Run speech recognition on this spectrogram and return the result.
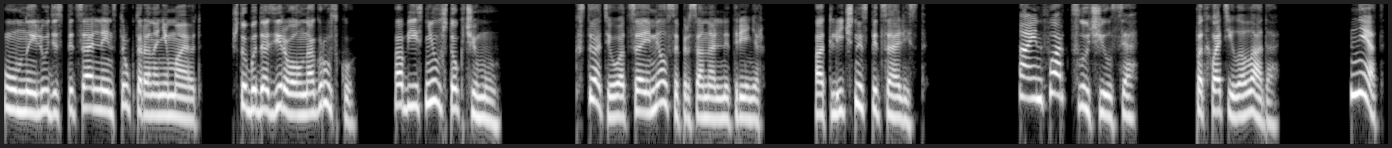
Умные люди специально инструктора нанимают, чтобы дозировал нагрузку, объяснил, что к чему. Кстати, у отца имелся персональный тренер. Отличный специалист. «А инфаркт случился», — подхватила Лада. «Нет,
